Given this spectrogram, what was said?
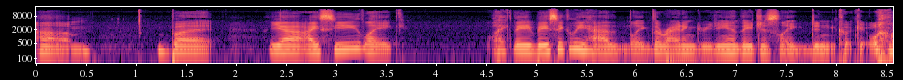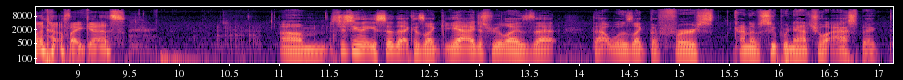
Um, but yeah, I see like like they basically had like the right ingredient. They just like didn't cook it well enough, I guess. Um, it's interesting that you said that because, like, yeah, I just realized that that was like the first kind of supernatural aspect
